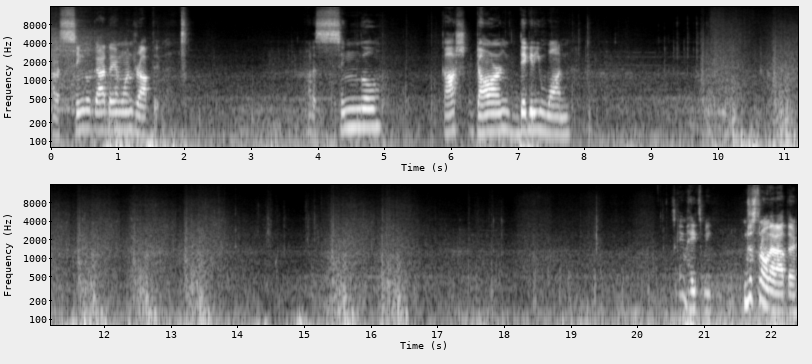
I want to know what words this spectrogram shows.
Not a single goddamn one dropped it. Not a single gosh darn diggity one. This game hates me. I'm just throwing that out there.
